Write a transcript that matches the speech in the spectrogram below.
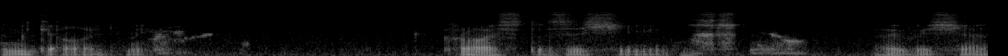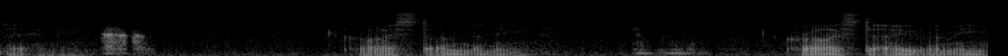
and guide me. Christ as a shield, overshadow me. Christ under me, Christ over me,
